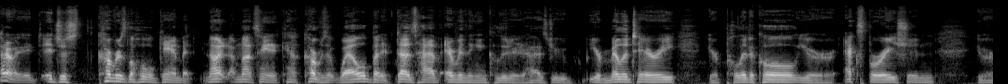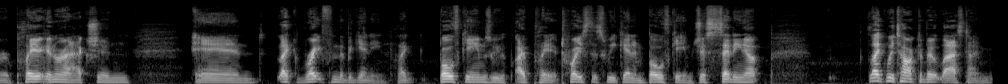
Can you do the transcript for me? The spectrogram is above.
I don't know. It, it just covers the whole gambit. Not, I'm not saying it covers it well, but it does have everything included. It has your your military, your political, your exploration, your player interaction, and like right from the beginning, like both games we I played it twice this weekend in both games, just setting up like we talked about last time,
